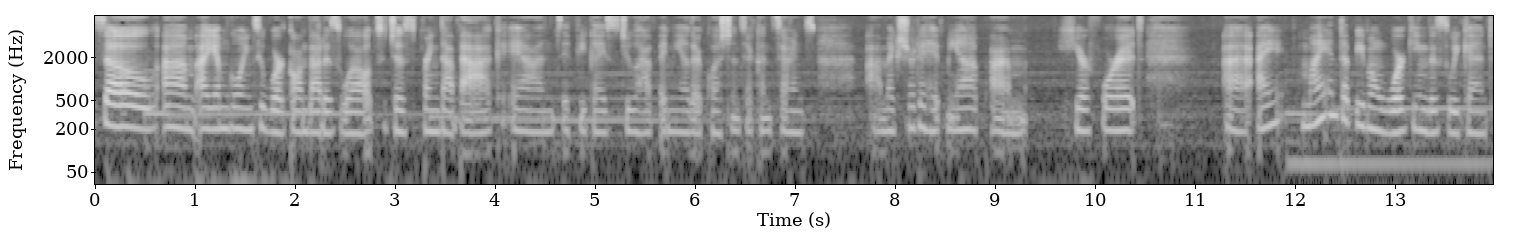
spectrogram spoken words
So um, I am going to work on that as well to just bring that back. And if you guys do have any other questions or concerns, uh, make sure to hit me up. I'm here for it. Uh, I might end up even working this weekend.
